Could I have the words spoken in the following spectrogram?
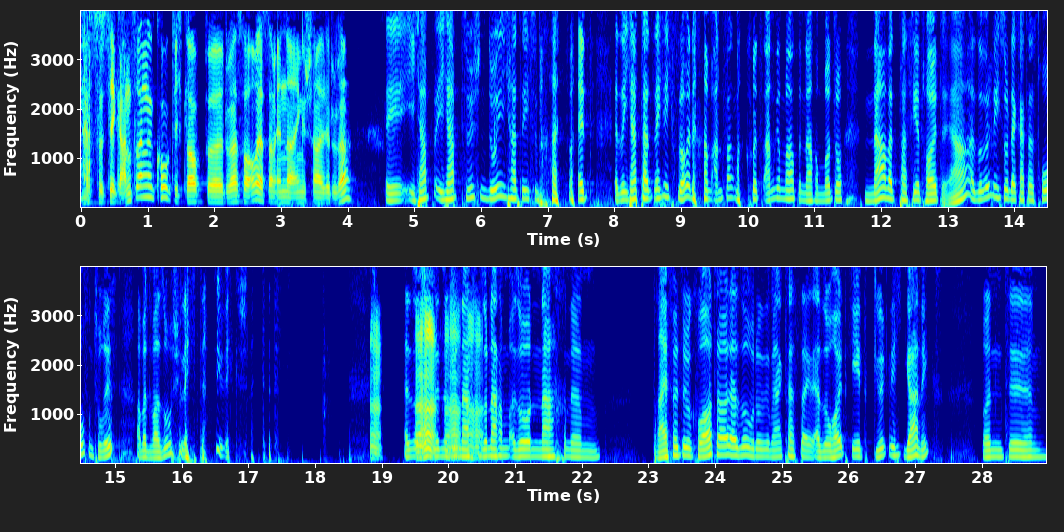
Hast du es dir ganz angeguckt? Ich glaube, du hast doch auch erst am Ende eingeschaltet, oder? Äh, Ich habe ich hab zwischendurch, hatte ich weit, also ich habe tatsächlich Florida am Anfang mal kurz angemacht und nach dem Motto, na, was passiert heute, ja? Also wirklich so der Katastrophentourist, aber es war so schlecht, da hab ich weggeschaltet. Hm. Also Mhm, so nach, so nach, einem- so nach einem Dreiviertel Quarter oder so, wo du gemerkt hast, also heute geht wirklich gar nichts. Und ähm,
